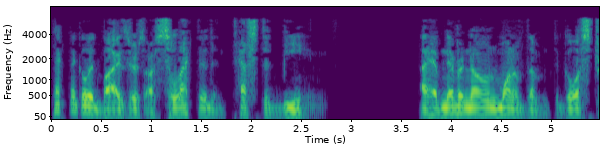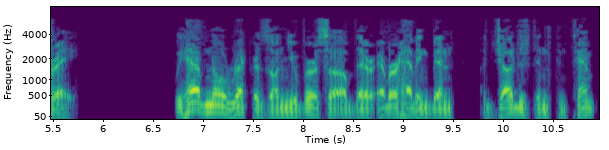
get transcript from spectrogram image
Technical advisors are selected and tested beings. I have never known one of them to go astray. We have no records on Uversa of their ever having been adjudged in contempt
